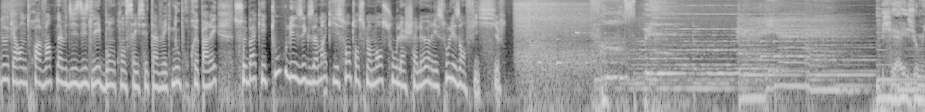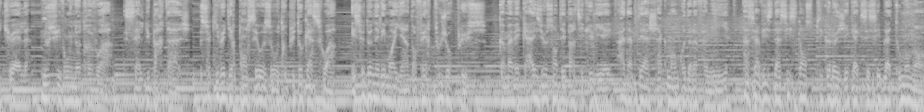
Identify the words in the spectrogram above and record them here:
02 43 29 10 10. Les bons conseils, c'est avec nous pour préparer ce bac et tous les examens qui sont en ce moment sous la chaleur et sous les amphis. Chez Aesio Mutuel, nous suivons une autre voie, celle du partage. Ce qui veut dire penser aux autres plutôt qu'à soi et se donner les moyens d'en faire toujours plus. Comme avec Aesio Santé Particulier, adapté à chaque membre de la famille, un service d'assistance psychologique accessible à tout moment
